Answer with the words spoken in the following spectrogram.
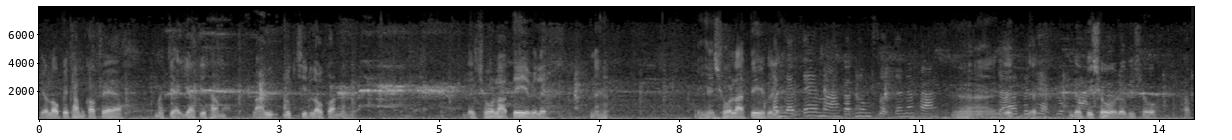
เดี๋ยวเราไปทำกาแฟมาแจกญาติธรรมร้านลูกชิ้นเราก่อนนะฮะได้โชว์ลาเต้ไปเลยนะฮะนี่โชว์ลาเต้ไปเลย ทำลาเต้มากับนมสดด้วยนะคะ อ่าเดี๋ยวเดี๋ยวเดี๋ยวไปโชว์เดี๋ยวไปโชว์ครับ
